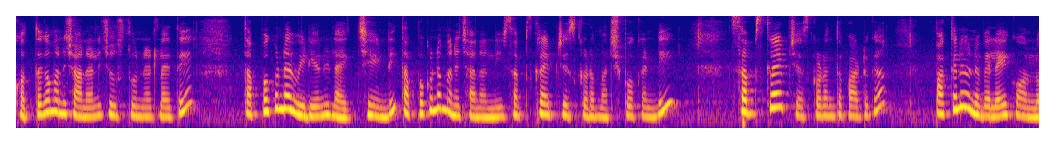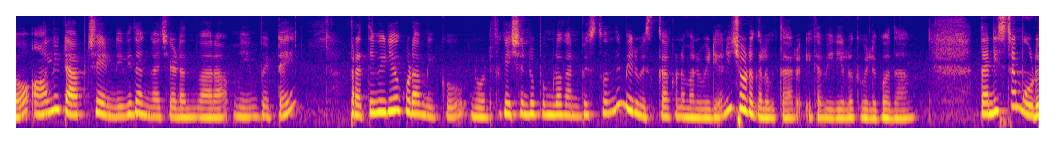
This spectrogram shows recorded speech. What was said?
కొత్తగా మన ఛానల్ని చూస్తున్నట్లయితే తప్పకుండా వీడియోని లైక్ చేయండి. తప్పకుండా మన ఛానల్ని సబ్స్క్రైబ్ చేసుకోవడం మర్చిపోకండి. సబ్స్క్రైబ్ చేసుకోవడంతో పాటుగా పక్కనే ఉన్న బెలైకాన్లో ఆల్ని ట్యాప్ చేయండి. ఈ విధంగా చేయడం ద్వారా మేము పెట్టే ప్రతి వీడియో కూడా మీకు నోటిఫికేషన్ రూపంలో కనిపిస్తుంది. మీరు మిస్ కాకుండా మన వీడియోని చూడగలుగుతారు. ఇక వీడియోలోకి వెళ్ళిపోదాం. ధనిష్ట మూడు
